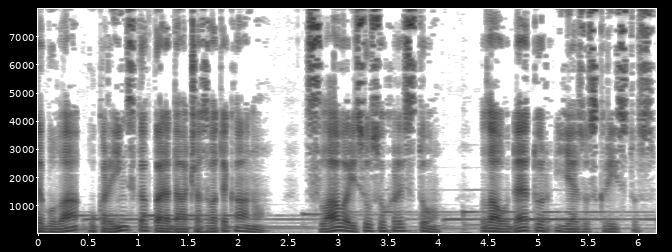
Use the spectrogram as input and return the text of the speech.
Це була українська передача з Ватикану. Слава Ісусу Христу! Лаудетур Єсус Христос!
